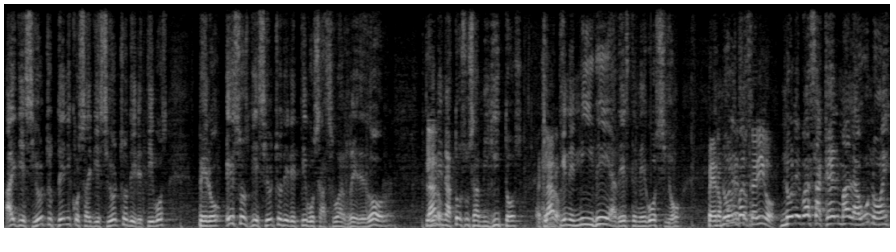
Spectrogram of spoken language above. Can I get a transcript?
hay 18 técnicos, hay 18 directivos, pero esos 18 directivos a su alrededor Claro. tienen a todos sus amiguitos Ah, que claro. no tienen ni idea de este negocio. Pero no por le eso vas te digo. No le vas a caer mal a uno, ¿eh?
